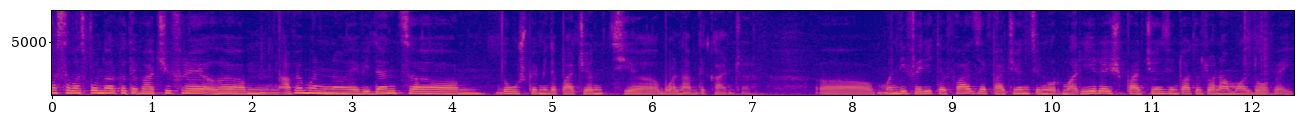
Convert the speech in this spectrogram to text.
O să vă spun doar câteva cifre. Avem în evidență 12.000 de pacienți bolnavi de cancer în diferite faze, pacienți în urmărire și pacienți din toată zona Moldovei,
